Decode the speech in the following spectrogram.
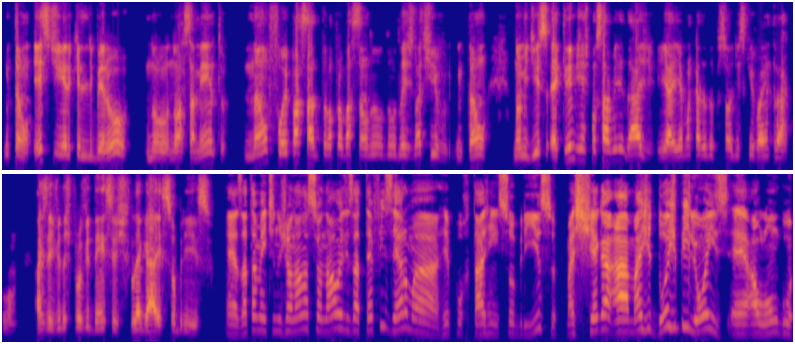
Então, esse dinheiro que ele liberou no, no orçamento não foi passado pela aprovação do, do legislativo. Então, o nome disso é crime de responsabilidade. E aí a bancada do pessoal disse que vai entrar com as devidas providências legais sobre isso. É, exatamente. No Jornal Nacional eles até fizeram uma reportagem sobre isso, mas chega a mais de 2 bilhões é, ao longo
